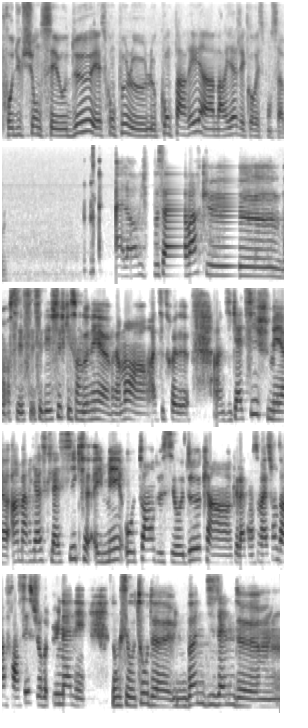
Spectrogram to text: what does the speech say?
production de CO2 et est-ce qu'on peut le comparer à un mariage éco-responsable? Alors, il faut savoir que bon, c'est des chiffres qui sont donnés euh, vraiment à, titre euh, indicatif, mais euh, un mariage classique émet autant de CO2 que la consommation d'un Français sur une année. Donc, c'est autour d'une bonne dizaine de,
